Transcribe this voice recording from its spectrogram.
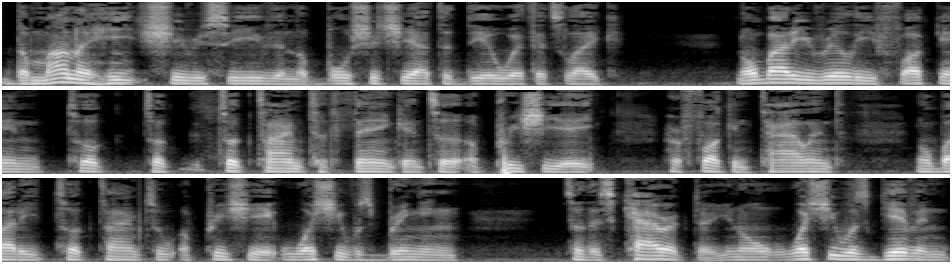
the amount of heat she received and the bullshit she had to deal with, it's like nobody really fucking took took took time to think and to appreciate her fucking talent. Nobody took time to appreciate what she was bringing to this character, you know, what she was given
